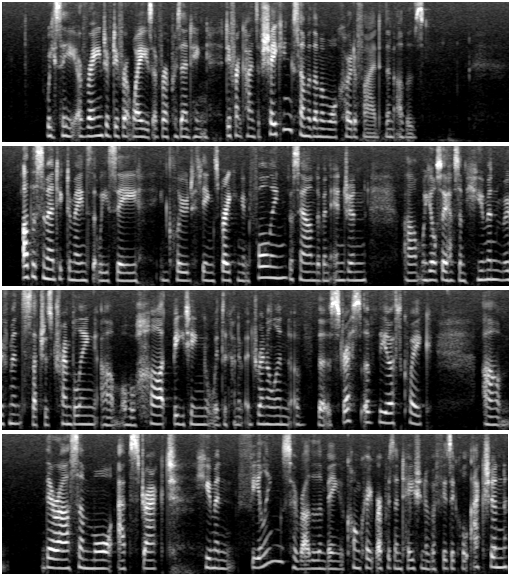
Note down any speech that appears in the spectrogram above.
We see a range of different ways of representing different kinds of shaking. Some of them are more codified than others. Other semantic domains that we see include things breaking and falling, the sound of an engine. Um, we also have some human movements such as trembling um, or heart beating with the kind of adrenaline of the stress of the earthquake. Um, there are some more abstract human feelings. So rather than being a concrete representation of a physical action,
